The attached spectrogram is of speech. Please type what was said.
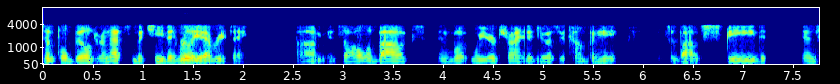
simple builder, and that's the key to really everything. Um, it's all about and what we are trying to do as a company. It's about speed and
